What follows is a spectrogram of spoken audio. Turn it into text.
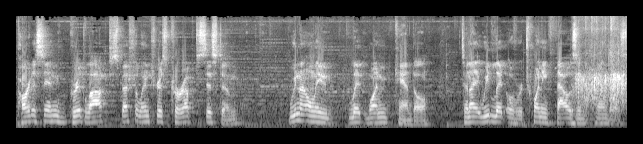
partisan, gridlocked, special interest, corrupt system, we not only lit one candle, tonight we lit over 20,000 candles.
